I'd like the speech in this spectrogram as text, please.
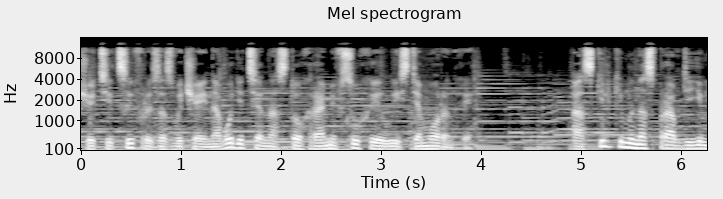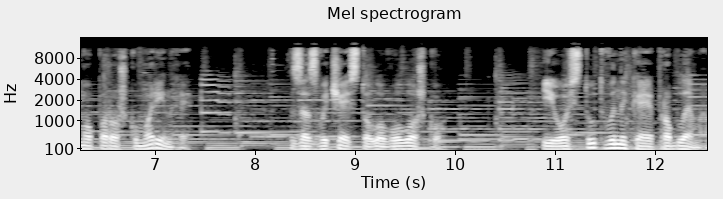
що ці цифри зазвичай наводяться на 100 грамів сухої листя моринги. А скільки ми насправді їмо порошку морінги? Зазвичай столову ложку. І ось тут виникає проблема.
